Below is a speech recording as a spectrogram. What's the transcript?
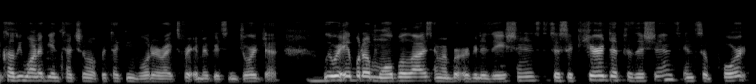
because we want to be intentional about protecting voter rights for immigrants in Georgia. Mm-hmm. We were able to mobilize and member organizations to secure depositions in support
